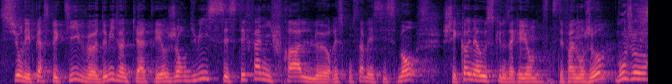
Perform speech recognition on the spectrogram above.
sur les perspectives 2024. Et aujourd'hui, c'est Stéphane Ifral, le responsable investissement chez CoinHouse que nous accueillons. Stéphane, bonjour. Bonjour.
